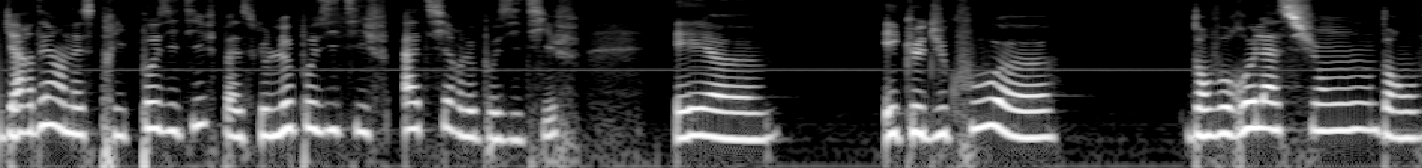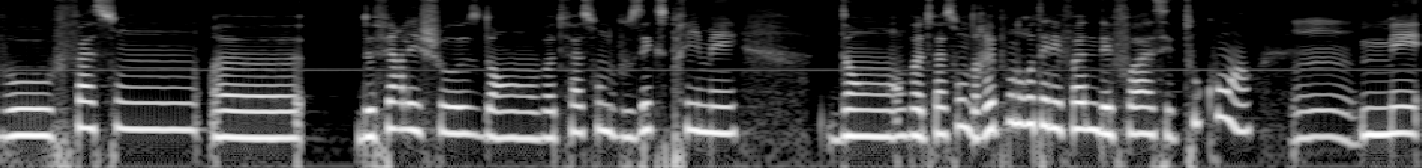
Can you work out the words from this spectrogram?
gardez un esprit positif parce que le positif attire le positif et, euh, et que du coup, euh, dans vos relations, dans vos façons euh, de faire les choses, dans votre façon de vous exprimer, dans votre façon de répondre au téléphone, des fois, c'est tout con, hein, Mm. mais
